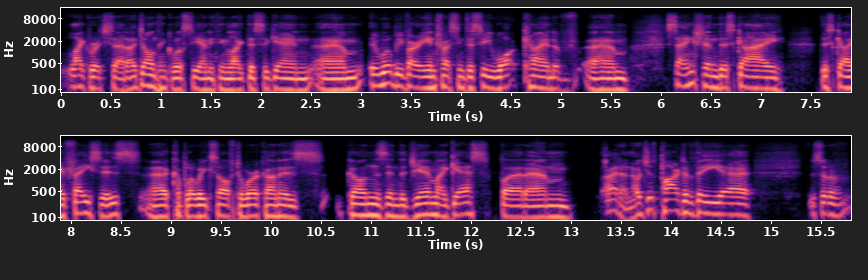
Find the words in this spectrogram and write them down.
like Rich said, I don't think we'll see anything like this again. Um, it will be very interesting to see what kind of um, sanction this guy this guy faces. Uh, a couple of weeks off to work on his guns in the gym, I guess. But um, I don't know, just part of the, uh, the sort of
